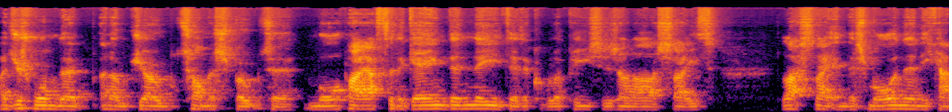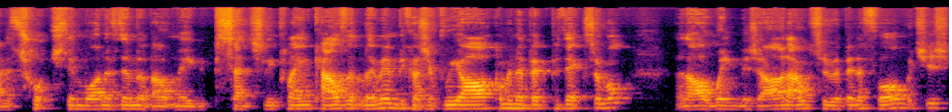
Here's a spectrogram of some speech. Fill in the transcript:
I just wonder, I know Joe Thomas spoke to Maupay after the game, didn't he? he? Did a couple of pieces on our site last night and this morning. He kind of touched in one of them about maybe potentially playing Calvert Lewin because if we are coming a bit predictable and our wingers are out of a bit of form, which is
